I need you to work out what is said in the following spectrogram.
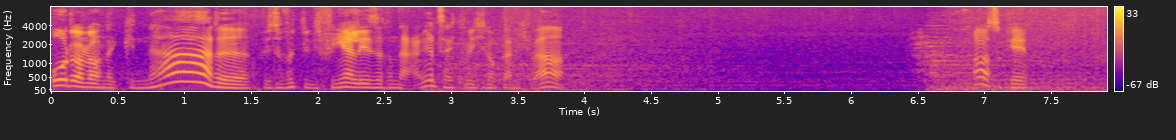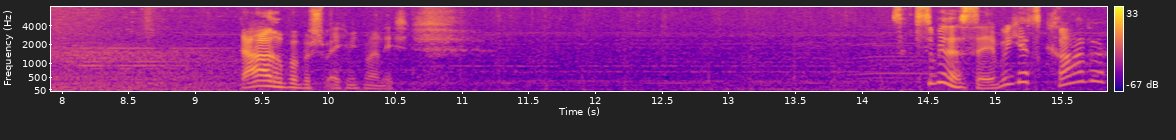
Oder noch eine Gnade. Wieso wird mir die Fingerleserin da angezeigt, wenn ich noch gar nicht war? Ah, ist okay. Darüber beschwere ich mich mal nicht. Sagst du mir dasselbe jetzt gerade?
